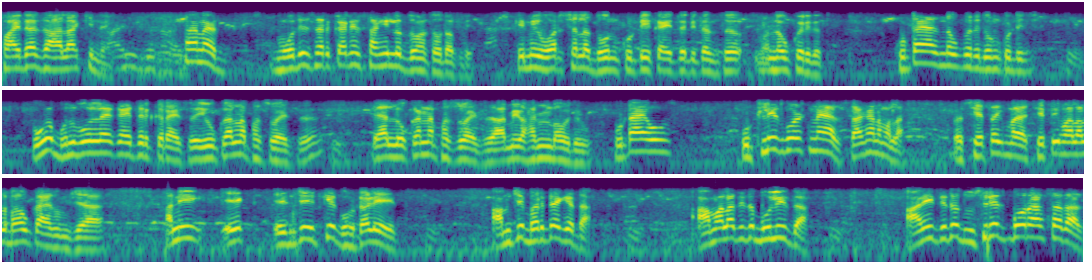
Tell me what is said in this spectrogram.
फायदा झाला की नाही? नाही नाही. मोदी सरकारने सांगितलं दोन चौदा आपली की मी वर्षाला दोन कोटी काहीतरी त्यांचं नोकरी देतो. कुठं आहे आज नोकरी दोन कोटीची? उगं भुलबुलाय काहीतरी करायचं युवकांना फसवायचं त्या लोकांना फसवायचं आम्ही हमी भाव देऊ. कुठं आहे हो? कुठलीच गोष्ट नाही आज. सांगा ना मला. शेत शेतीमालाला भाव काय तुमच्या? आणि एक यांचे इतके घोटाळे आहेत. आमचे भरत्या घेता. आम्हाला तिथं बोलीता आणि तिथं दुसरेच पोर असतात आज.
